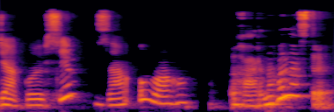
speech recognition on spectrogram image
Дякую всім за увагу. Гарного настрою!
